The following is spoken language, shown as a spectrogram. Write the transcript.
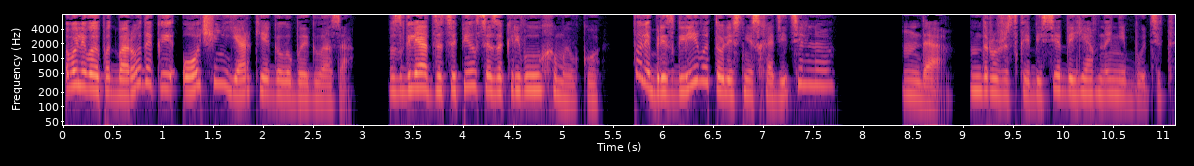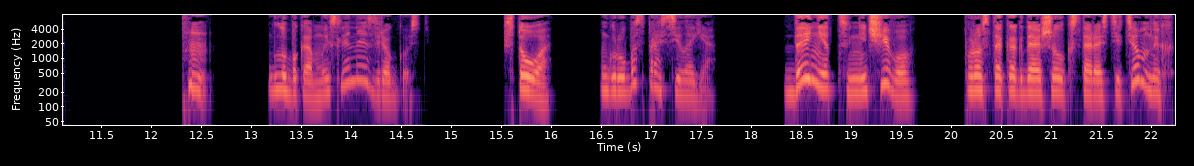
волевой подбородок и очень яркие голубые глаза. Взгляд зацепился за кривую хмылку, то ли брезгливо, то ли снисходительную. Да, дружеской беседы явно не будет. Хм, — глубокомысленно изрек гость. «Что?» — грубо спросила я. «Да нет, ничего. Просто когда я шел к старости темных,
